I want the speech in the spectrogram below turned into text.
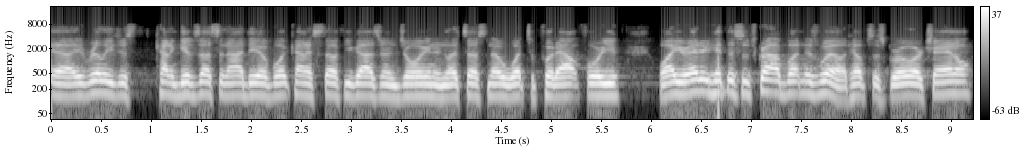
Uh, it really just kind of gives us an idea of what kind of stuff you guys are enjoying and lets us know what to put out for you. While you're at it, hit the subscribe button as well. It helps us grow our channel.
